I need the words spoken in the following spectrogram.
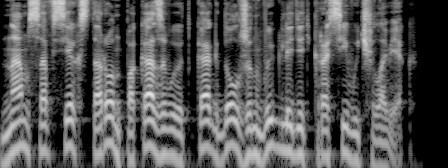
нам со всех сторон показывают, как должен выглядеть красивый человек –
